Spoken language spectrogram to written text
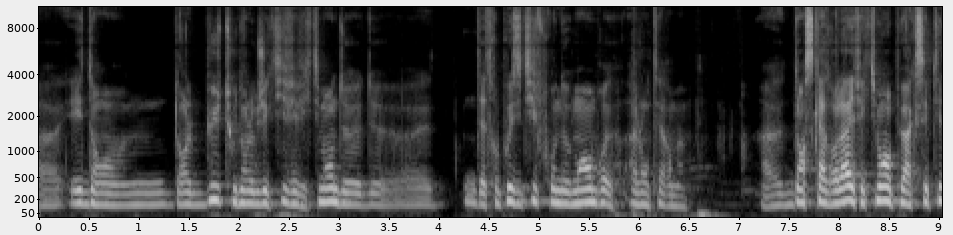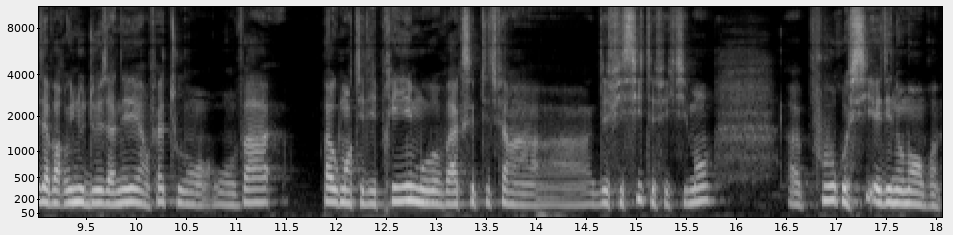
euh, et dans, dans le but ou dans l'objectif effectivement de, d'être positif pour nos membres à long terme. Euh, dans ce cadre-là, effectivement, on peut accepter d'avoir une ou deux années en fait où on, où on va pas augmenter les primes, où on va accepter de faire un, un déficit effectivement euh, pour aussi aider nos membres.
